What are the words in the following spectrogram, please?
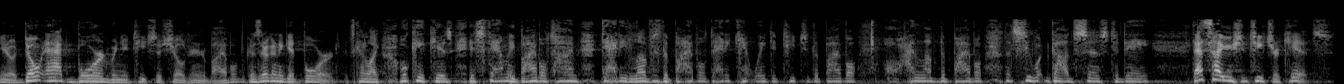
you know, don't act bored when you teach the children the Bible because they're going to get bored. It's kind of like, okay, kids, it's family Bible time. Daddy loves the Bible. Daddy can't wait to teach you the Bible. Oh, I love the Bible. Let's see what God says today. That's how you should teach your kids.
